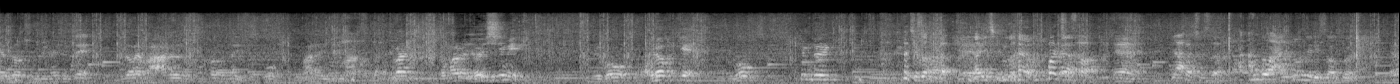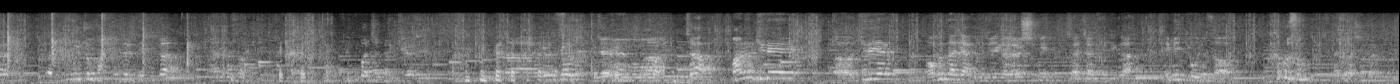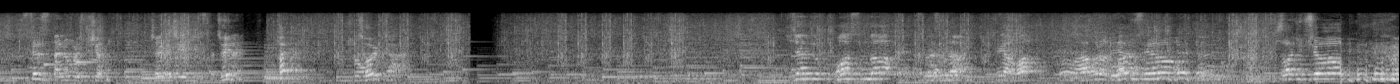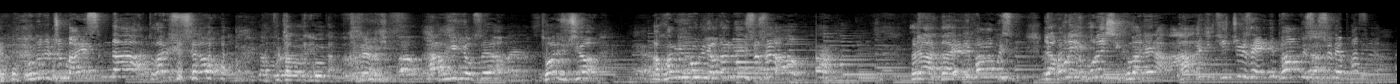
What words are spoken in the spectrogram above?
이제 기획을 해서 준비를 했는데 그동안에 많은 사건도 있었고 많은 일이 많았습니다. 하지만 정말로 열심히 그리고 어렵게 그리고 힘들게 죄송합니다. 아니 죄송해요. 빡쳐서, 예, 야. 빡쳐서. 한동안 안 좋은 일이 있었고요. 눈을 좀 바꿔드릴 테니까 앉아서. 자, 이렇게 자 많은 기대 어, 기대에 어긋나지 않게 저희가 열심히 잘 짜니까 재밌게 오셔서 큰 웃음 가져가시고 스트레스 날려버리십시오. 저희가 책임지겠습니다. 저희는 하이 절자. 기자님 고맙습니다. 고맙습니다. 야 와. 어, 와보라 그냥. 도와주세요. 도와주십시오. 오늘은 좀 망했습니다. 도와주십시오. 부탁드립니다. 아, 관객이 없어요. 도와주십시오. 아, 관객이 오늘 8명 있었어요. 야, 나- 애니팡 하고 있어. 야 호레 호레 씨 그만해라. 관객이 뒤쪽에서 애니팡 하고 있었어요. 내가 봤어요.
